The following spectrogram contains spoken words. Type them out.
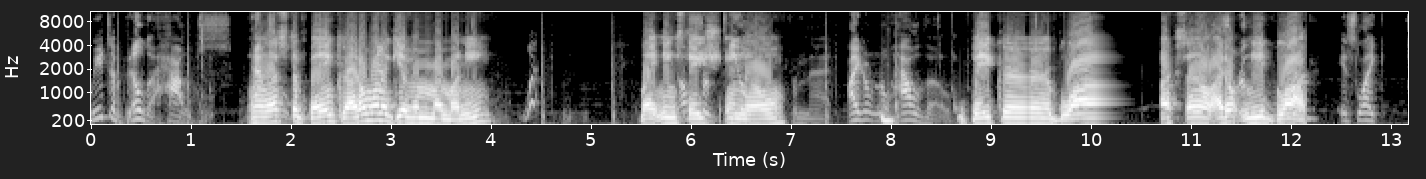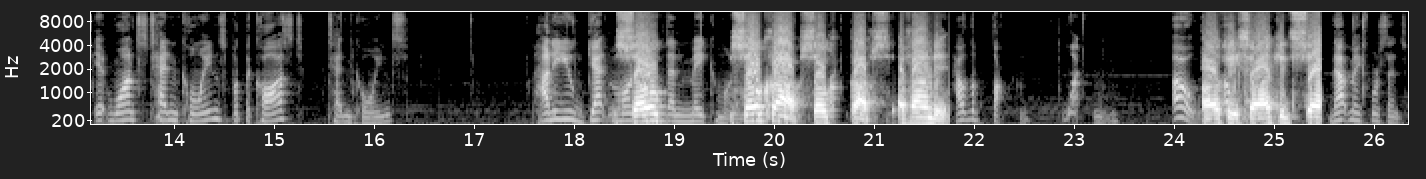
We need to build a house. well, that's the banker. I don't want to give him my money. What? Lightning station, no. From that. I don't know how though. Baker blocks. I don't. I don't really need blocks. It's like it wants ten coins, but the cost ten coins. How do you get money So- but then make money? Sow crops. Sow crops. I found it. How the fuck? What? Oh. Okay, so I could sell. that makes more sense.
